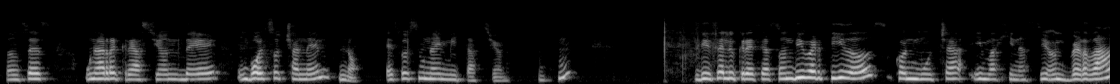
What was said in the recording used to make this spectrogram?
Entonces, una recreación de un bolso Chanel, no, eso es una imitación. Dice Lucrecia, son divertidos con mucha imaginación, ¿verdad?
